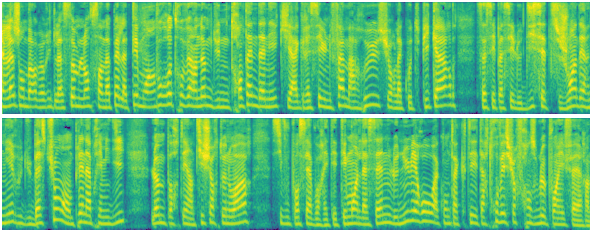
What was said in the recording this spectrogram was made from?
La gendarmerie de la Somme lance un appel à témoins. Pour retrouver un homme d'une trentaine d'années qui a agressé une femme à rue sur la côte Picarde. Ça s'est passé le 17 juin dernier, rue du Bastion, en plein après-midi. L'homme portait un t-shirt noir. Si vous pensez avoir été témoin de la scène, le numéro à contacter est à retrouver sur francebleu.fr.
